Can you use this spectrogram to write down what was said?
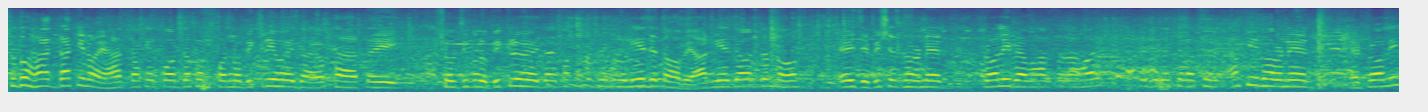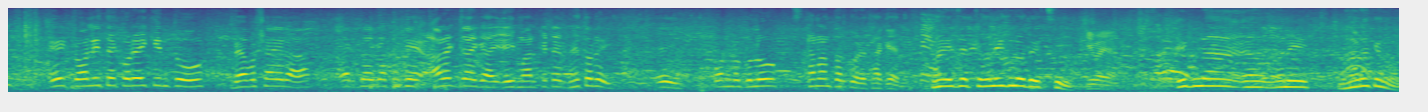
শুধু হাঁক ডাকি নয় হাঁক ডাকের পর যখন পণ্য বিক্রি হয়ে যায়, অর্থাৎ এই সবজিগুলো বিক্রি হয়ে যায়, তখন তো সেগুলো নিয়ে যেতে হবে। আর নিয়ে যাওয়ার জন্য এই যে বিশেষ ধরনের ট্রলি ব্যবহার করা হয়। এই যে দেখতে পাচ্ছেন একই ধরনের ট্রলি। এই ট্রলিতে করেই কিন্তু ব্যবসায়ীরা এক জায়গা থেকে আরেক জায়গায় এই মার্কেটের ভেতরেই এই পণ্যগুলো স্থানান্তর করে থাকেন। এই যে ট্রলিগুলো দেখছি জি ভাইয়া। এগুলা মানে ভাড়া কেমন?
